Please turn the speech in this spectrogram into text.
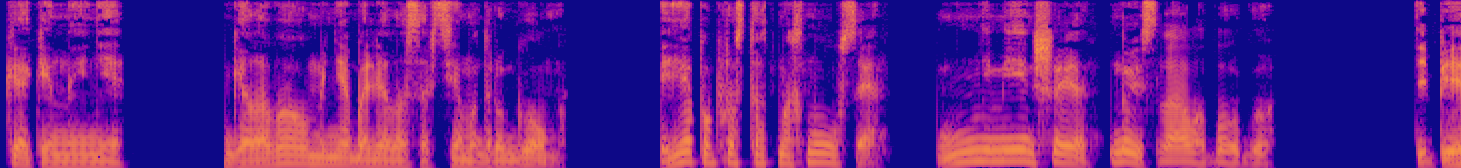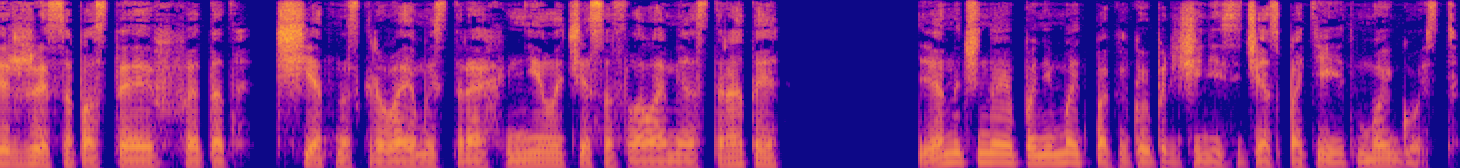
как и ныне, голова у меня болела совсем о другом, я попросту отмахнулся. Не меньше, ну и слава богу. Теперь же, сопоставив этот тщетно скрываемый страх Нилыча со словами Астраты, я начинаю понимать, по какой причине сейчас потеет мой гость.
